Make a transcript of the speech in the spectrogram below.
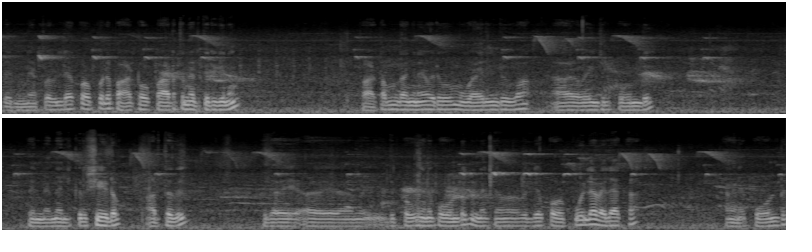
പിന്നെ ഇപ്പോൾ വലിയ കുഴപ്പമില്ല. പാട്ട് പാട്ടത്തിന് എടുത്തിരിക്കുന്നു. പാട്ടം അങ്ങനെ ഒരു മൂവായിരം രൂപ ആ റേഞ്ചിൽ പോകുന്നുണ്ട്. പിന്നെ നെൽകൃഷി ഇടും അടുത്തത്. ഇത് ഇതിപ്പോൾ ഇങ്ങനെ പോകുന്നുണ്ട്. പിന്നെ വലിയ കുഴപ്പമില്ല വിലയൊക്കെ. അങ്ങനെ പോകുന്നുണ്ട്.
